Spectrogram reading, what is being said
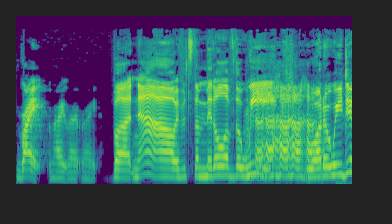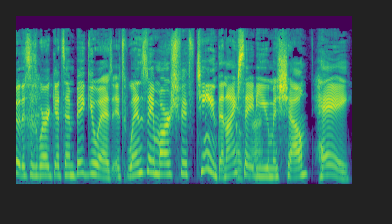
Right, right, right, right. But now, if it's the middle of the week, what do we do? This is where it gets ambiguous. It's Wednesday, March 15th. And I say to you, Michelle, hey,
